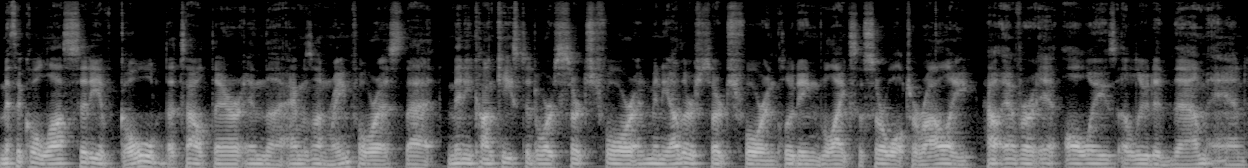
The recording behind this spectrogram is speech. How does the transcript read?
mythical lost city of gold that's out there in the Amazon rainforest that many conquistadors searched for and many others searched for, including the likes of Sir Walter Raleigh. However, it always eluded them and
